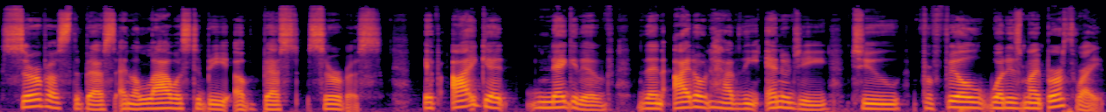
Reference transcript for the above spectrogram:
serve us the best and allow us to be of best service. If I get negative, then I don't have the energy to fulfill what is my birthright.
